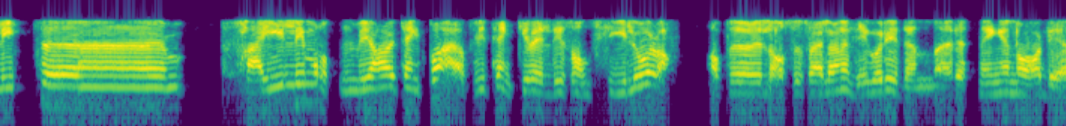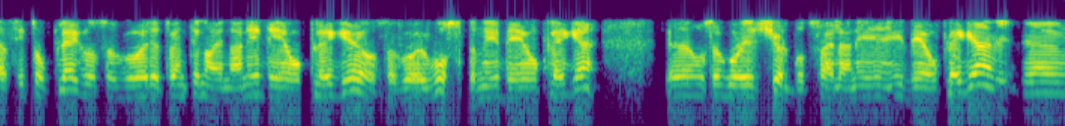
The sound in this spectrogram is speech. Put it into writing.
litt uh, feil i måten vi har tenkt på, er at vi tenker veldig sånn siloer. da. At uh, laserseilerne de går i den retningen og har det sitt opplegg. Og så går 29erne i det opplegget, og så går Vospene i det opplegget. Eh, og så går kjølbåtseilerne i, i, det opplegget. Eh,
